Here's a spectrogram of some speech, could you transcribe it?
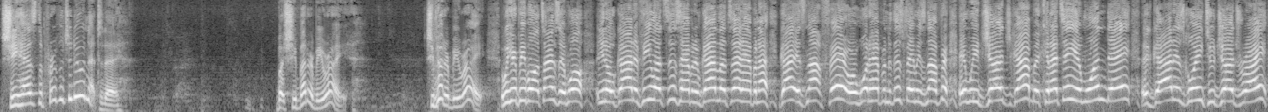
She has the privilege of doing that today. But she better be right. She better be right. We hear people all the time say, well, you know, God, if He lets this happen, if God lets that happen, I, God, it's not fair, or what happened to this family is not fair. And we judge God. But can I tell you, one day, God is going to judge right,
